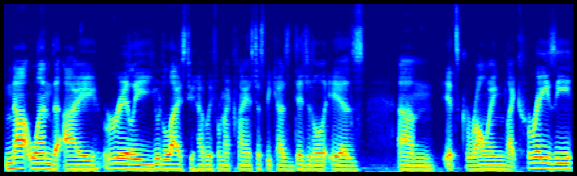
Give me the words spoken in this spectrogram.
not one that I really utilize too heavily for my clients just because digital is um, it's growing like crazy.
